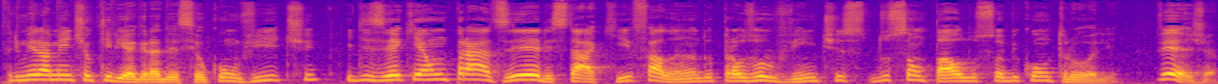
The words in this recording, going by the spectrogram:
Primeiramente, eu queria agradecer o convite e dizer que é um prazer estar aqui falando para os ouvintes do São Paulo sob controle. Veja,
